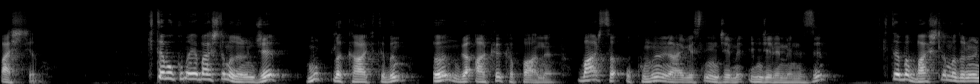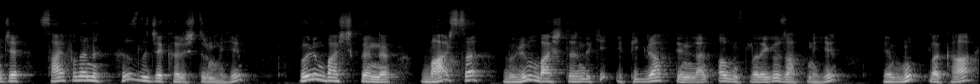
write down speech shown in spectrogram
başlayalım. Kitap okumaya başlamadan önce mutlaka kitabın ön ve arka kapağını varsa okuma önergesini incelemenizi, kitaba başlamadan önce sayfalarını hızlıca karıştırmayı, bölüm başlıklarını varsa bölüm başlarındaki epigraf denilen alıntılara göz atmayı ve mutlaka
